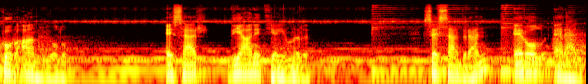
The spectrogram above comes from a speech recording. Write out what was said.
Kur'an Yolu Eser Diyanet Yayınları Seslendiren Erol Eren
